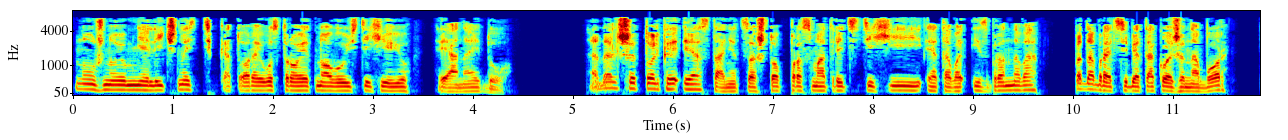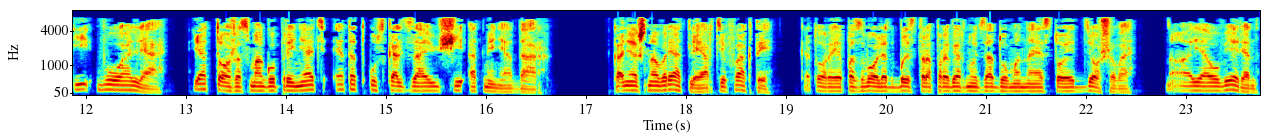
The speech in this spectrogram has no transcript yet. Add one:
нужную мне личность, которая устроит новую стихию, я найду. А дальше только и останется, чтоб просмотреть стихии этого избранного, подобрать себе такой же набор и вуаля, я тоже смогу принять этот ускользающий от меня дар. Конечно, вряд ли артефакты, которые позволят быстро провернуть задуманное, стоят дешево, но я уверен,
